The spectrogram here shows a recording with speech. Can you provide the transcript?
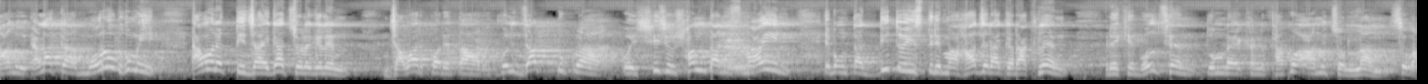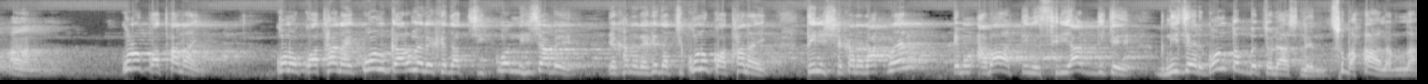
বালু এলাকা, মরুভূমি, এমন একটি জায়গা চলে গেলেন। যাওয়ার পরে তার কলিজার টুকরা ওই শিশু সন্তান ইসমাইল এবং তার দ্বিতীয় স্ত্রী মা হাজরাকে রাখলেন, রেখে বলছেন, তোমরা এখানে থাকো, আমি চললাম। সুবহান। কোনো কথা নাই। কোনো কথা নাই। কোন কারণে রেখে যাচ্ছি? কোন হিসাবে এখানে রেখে যাচ্ছি? কোনো কথা নাই। তিনি সেখানে রাখলেন এবং আবার তিনি সিরিয়ার দিকে নিজের গন্তব্যে চলে আসলেন। সুবাহান আল্লাহ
